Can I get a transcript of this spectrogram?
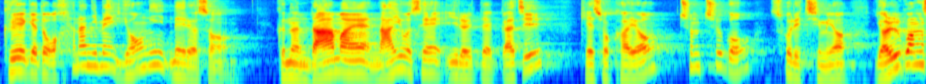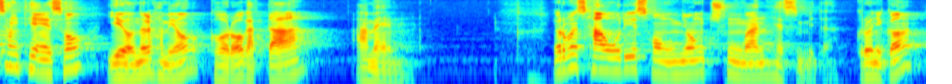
그에게도 하나님의 영이 내려서 그는 라마의 나요스에 이를 때까지 계속하여 춤추고 소리치며 열광 상태에서 예언을 하며 걸어갔다. 아멘. 여러분 사울이 성령 충만했습니다. 그러니까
